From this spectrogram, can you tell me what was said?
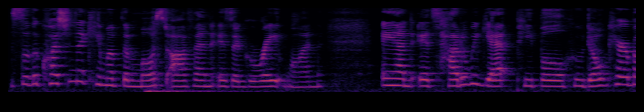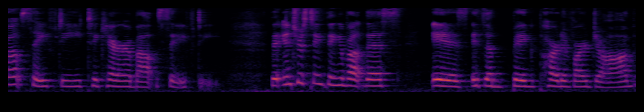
So, the question that came up the most often is a great one. And it's how do we get people who don't care about safety to care about safety? The interesting thing about this is it's a big part of our job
